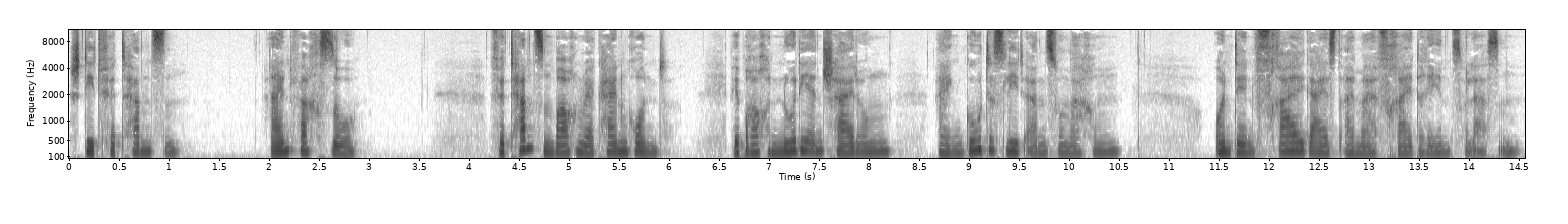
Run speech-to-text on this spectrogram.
steht für Tanzen. Einfach so. Für Tanzen brauchen wir keinen Grund. Wir brauchen nur die Entscheidung, ein gutes Lied anzumachen und den Freigeist einmal frei drehen zu lassen.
